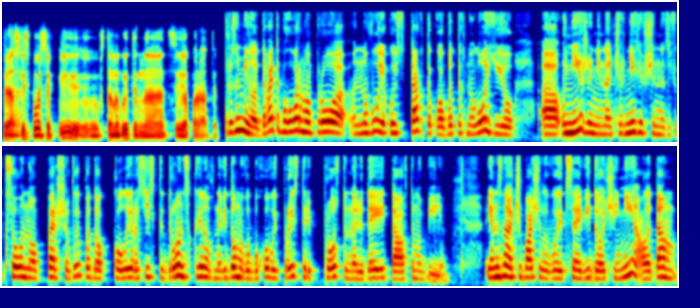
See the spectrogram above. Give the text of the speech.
піратський спосіб і е, встановити на ці апарати. Зрозуміло. Давайте поговоримо про нову якусь тактику або технологію. У Ніжині на Чернігівщині зафіксовано перший випадок, коли російський дрон скинув невідомий вибуховий пристрій просто на людей та автомобілі. Я не знаю, чи бачили ви це відео чи ні, але там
